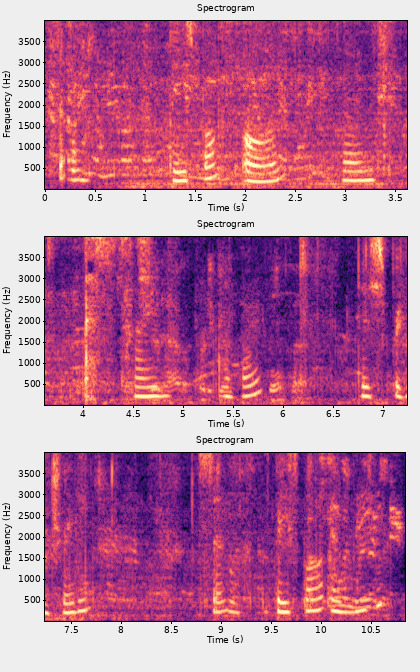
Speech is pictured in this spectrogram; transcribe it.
So, baseball's on, and best time ever. There's spring training. So, baseball and league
